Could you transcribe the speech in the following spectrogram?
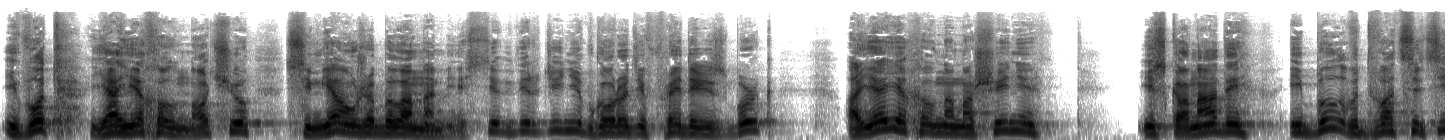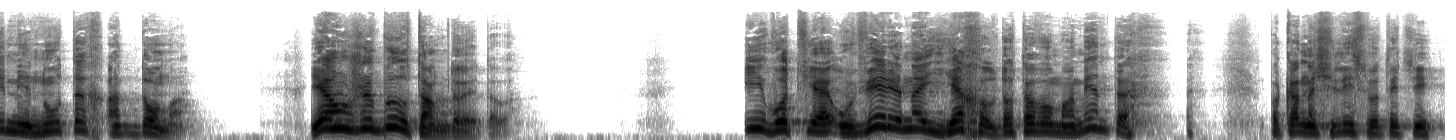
И вот я ехал ночью, семья уже была на месте в Вирджинии, в городе Фредериксбург, а я ехал на машине из Канады и был в 20 минутах от дома. Я уже был там до этого. И вот я уверенно ехал до того момента, пока начались вот эти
